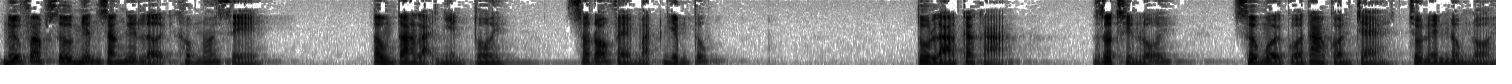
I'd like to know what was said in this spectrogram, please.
Nữ pháp sư nghiến răng nghiến lợi không nói gì. Ông ta lại nhìn tôi, sau đó vẻ mặt nghiêm túc. "Tu La các hạ, rất xin lỗi, sư muội của ta còn trẻ cho nên nông nổi.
